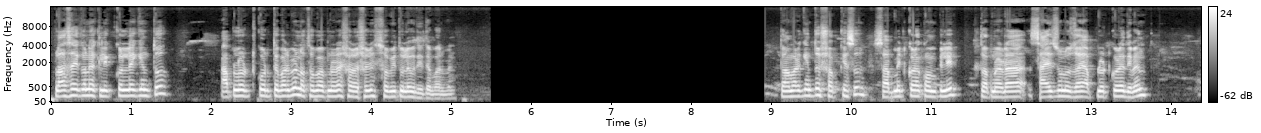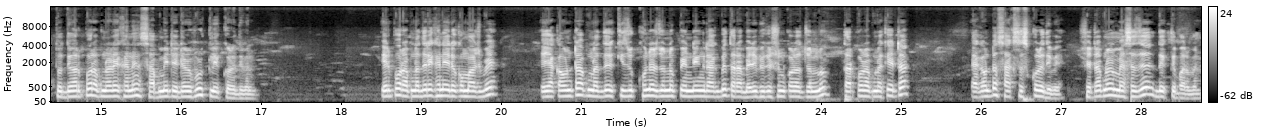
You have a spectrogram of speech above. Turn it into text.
প্লাস আইকনে ক্লিক করলে কিন্তু আপলোড করতে পারবেন অথবা আপনারা সরাসরি ছবি তুলেও দিতে পারবেন। তো আমার কিন্তু সব কিছু সাবমিট করা কমপ্লিট তো আপনারা সাইজ অনুযায়ী আপলোড করে দিবেন। তো দেওয়ার পর আপনারা এখানে সাবমিট এটার উপর ক্লিক করে দিবেন। এরপর আপনাদের এখানে এরকম আসবে। এই অ্যাকাউন্টটা আপনাদের কিছুক্ষণের জন্য পেন্ডিং রাখবে তারা ভেরিফিকেশন করার জন্য। তারপর আপনাকে এটা অ্যাকাউন্টটা সাকসেস করে দিবে। সেটা আপনার মেসেজে দেখতে পারবেন।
